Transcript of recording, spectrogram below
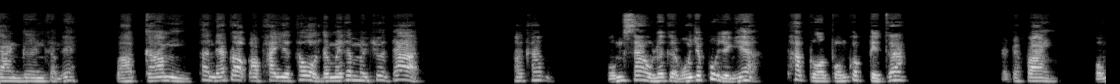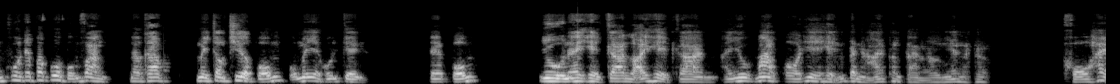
การเงินครับเนี่ยบาปกรรม ท่านแล้วก็อภัยโทษทำไมท่านม่ช่วยชาตินะครับ ผมเศร้าเหลือเกินผมจะพูดอย่างเงี้ย ถ้าโกรธผมก็ปิดนะอยากจะฟัง ผมพูดให้พระพวกผมฟังนะครับ ไม่ต้องเชื่อผม ผมไม่ใช่คนเก่ง แต่ผมอยู่ในเหตุการณ์หลายเหตุการณ์ อายุมากพอที่จะเห็นปัญหาต่างๆเหล่านี้นะครับ ขอให้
